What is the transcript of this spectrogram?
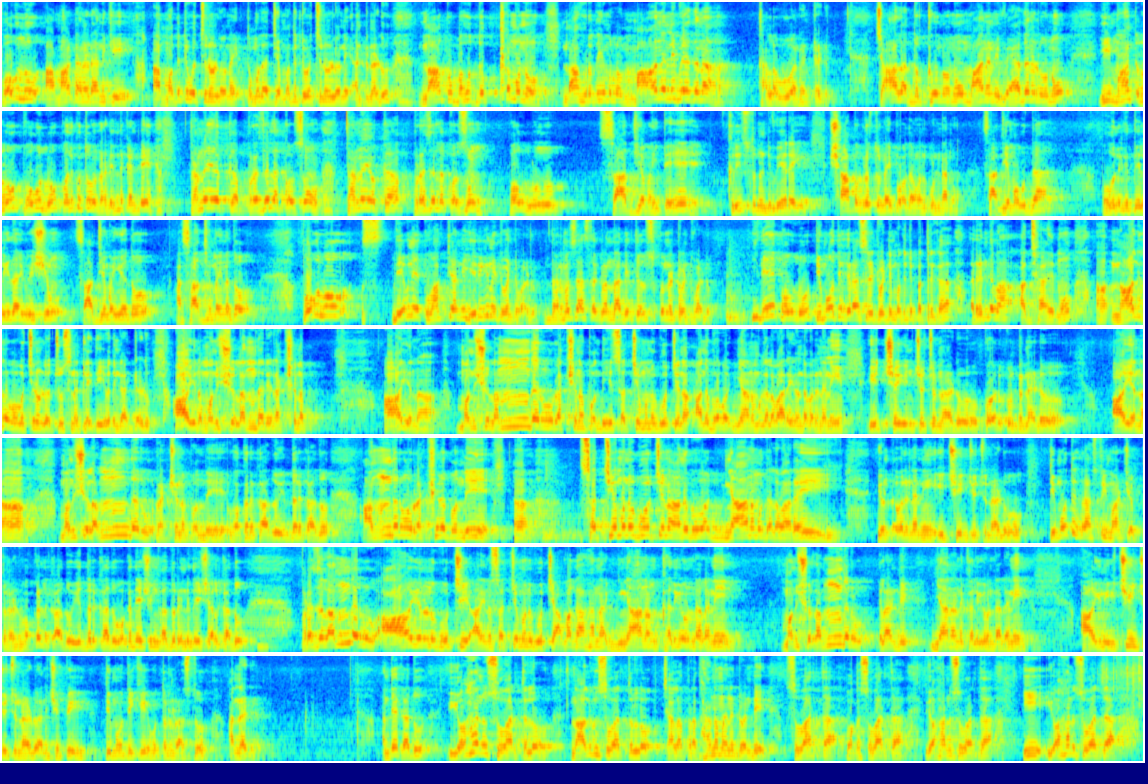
పౌలు ఆ మాట అనడానికి ఆ మొదటి వచనంలోనే తొమ్మిది అధ్యాయం మొదటి వచనంలోనే అంటున్నాడు నాకు బహు దుఃఖమును నా హృదయంలో మానని వేదన కలవు అని అంటాడు. చాలా దుఃఖంలోనూ మానని వేదనలోనూ ఈ మాటలు పౌలు పలుకుతూ ఉన్నాడు. ఎందుకంటే తన యొక్క ప్రజల కోసం తన యొక్క ప్రజల కోసం పౌలు సాధ్యమైతే క్రీస్తు నుండి వేరై శాపగ్రస్తుడైపోదాం అనుకున్నాను సాధ్యమవుద్దా? పౌలుకి తెలియదా ఈ విషయం? సాధ్యమయ్యేదో? అసాధ్యమైనదో? పౌలు దేవుని యొక్క వాక్యాన్ని ఎరిగినటువంటి వాడు ధర్మశాస్త్ర గ్రంథాన్ని తెలుసుకున్నటువంటి వాడు. ఇదే పౌలు తిమోతికి రాసినటువంటి మొదటి పత్రిక రెండవ అధ్యాయము నాలుగవ వచనంలో చూసినట్లయితే ఈ విధంగా అంటాడు. ఆయన మనుష్యులందరి రక్షణ ఆయన మనుషులందరూ రక్షణ పొంది సత్యమును గూర్చిన అనుభవ జ్ఞానము గలవారై ఉండవలనని ఇచ్చయించుచున్నాడు కోరుకుంటున్నాడు. ఆయన మనుషులందరూ రక్షణ పొంది ఒకరు కాదు ఇద్దరు కాదు అందరూ రక్షణ పొంది సత్యమును గూర్చిన అనుభవ జ్ఞానము గలవారై ఉండవలనని ఇచ్చించుచున్నాడు. తిమోతికి రాస్తూ ఈ మాట చెప్తున్నాడు. ఒకళ్ళు కాదు ఇద్దరు కాదు ఒక దేశం కాదు రెండు దేశాలు కాదు. ప్రజలందరూ ఆయనను గూర్చి ఆయన సత్యమును గూర్చి అవగాహన జ్ఞానం కలిగి ఉండాలని మనుషులందరూ ఇలాంటి జ్ఞానాన్ని కలిగి ఉండాలని ఆయన ఇచ్చించుచున్నాడు అని చెప్పి తిమోతికి ఉత్తరం రాస్తూ అన్నాడు. అంతేకాదు యోహాను సువార్తలో నాలుగు సువార్తల్లో చాలా ప్రధానమైనటువంటి సువార్త ఒక సువార్త యోహాను సువార్త. ఈ యోహాను సువార్త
